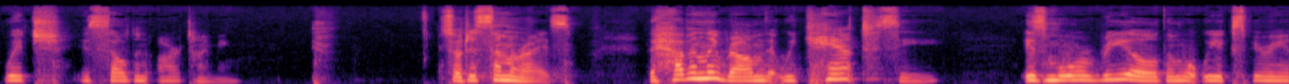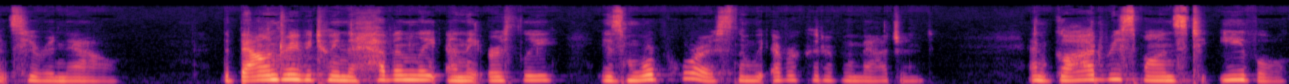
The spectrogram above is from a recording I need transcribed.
which is seldom our timing. So to summarize, the heavenly realm that we can't see is more real than what we experience here and now. The boundary between the heavenly and the earthly is more porous than we ever could have imagined and God responds to evil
